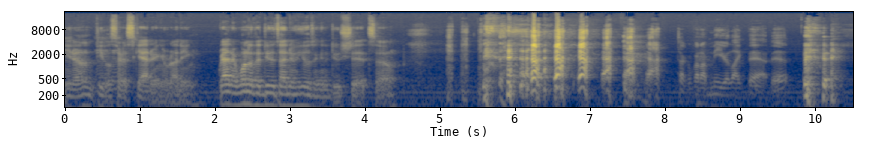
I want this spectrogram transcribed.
you know, and people mm-hmm. started scattering and running. Granted, one of the dudes I knew he wasn't gonna do shit, so Talk about a mirror like that, man.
